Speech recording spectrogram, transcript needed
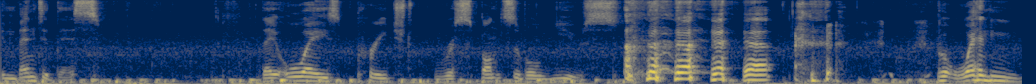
invented this, they always preached responsible use. but when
